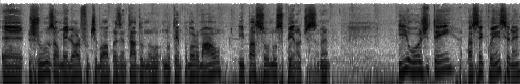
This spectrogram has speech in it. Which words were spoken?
é, jus ao melhor futebol apresentado no, no tempo normal e passou nos pênaltis, né? E hoje tem a sequência, né?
